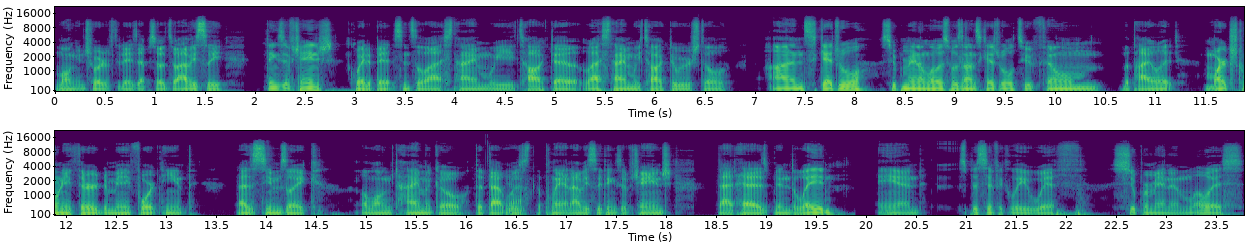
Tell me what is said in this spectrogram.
long and short of today's episode. So obviously, things have changed quite a bit since the last time we talked. Uh, last time we talked, we were still on schedule. Superman and Lois was on schedule to film the pilot March 23rd to May 14th. That seems like a long time ago that that Yeah. was the plan. Obviously, things have changed. That has been delayed. And specifically with Superman and Lois,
